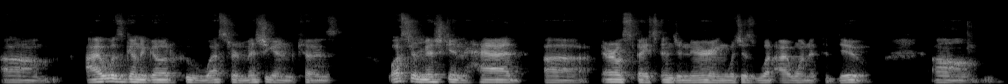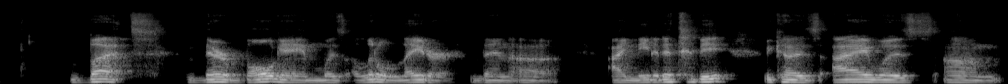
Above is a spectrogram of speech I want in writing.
Um, I was gonna go to Western Michigan because Western Michigan had uh, aerospace engineering, which is what I wanted to do. Um, but their bowl game was a little later than uh, I needed it to be because I was um,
